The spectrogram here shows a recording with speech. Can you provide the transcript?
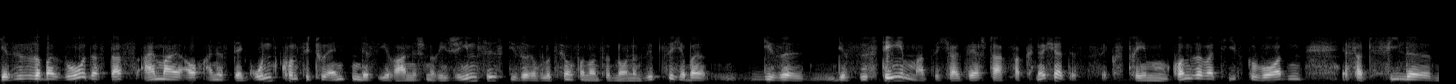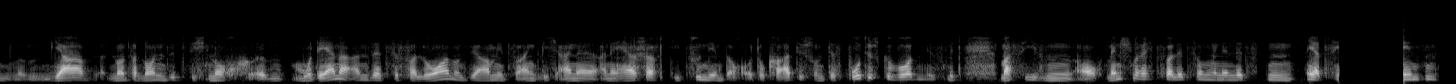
Jetzt ist es aber so, dass das einmal auch eines der Grundkonstituenten des iranischen Regimes ist, diese Revolution von 1979, aber diese, das System hat sich halt sehr stark verknöchert, es ist extrem konservativ geworden. Es hat viele, ja, 1979 noch ähm, moderne Ansätze verloren und wir haben jetzt eigentlich eine, eine Herrschaft, die zunehmend auch autokratisch und despotisch geworden ist, mit massiven auch Menschenrechtsverletzungen in den letzten Jahrzehnten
